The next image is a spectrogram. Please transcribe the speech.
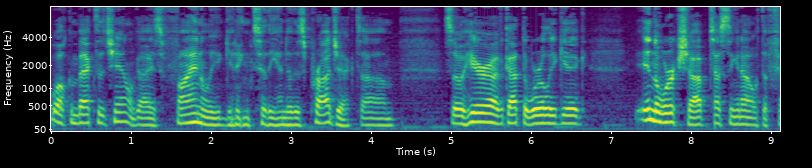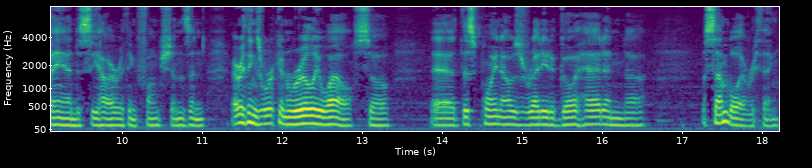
Welcome back to the channel guys. Finally getting to the end of this project. Um, so here I've got the Whirligig in the workshop testing it out with the fan to see how everything functions and everything's working really well. So at this point I was ready to go ahead and uh, assemble everything.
